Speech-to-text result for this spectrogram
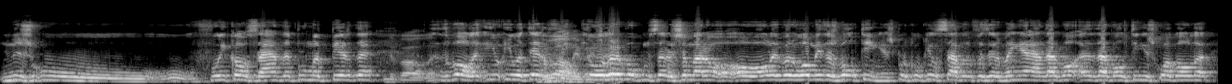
Mas o, o- foi causada por uma perda De bola. de bola. Eu, eu até Oliver. eu agora vou começar a chamar ao, ao Oliver o homem das voltinhas, porque o que ele sabe fazer bem é andar a dar voltinhas com a bola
